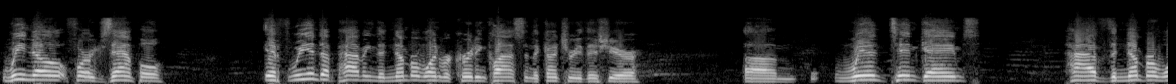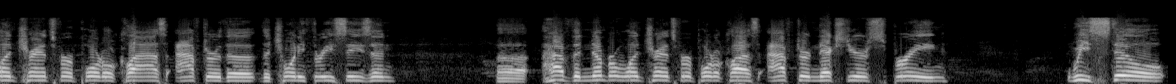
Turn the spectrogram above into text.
we know, for example, if we end up having the number one recruiting class in the country this year, um, win 10 games, have the number one transfer portal class after the, the 23 season, uh, have the number one transfer portal class after next year's spring, we still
